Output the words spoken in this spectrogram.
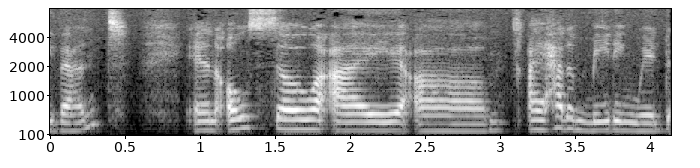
event, and also I um, I had a meeting with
